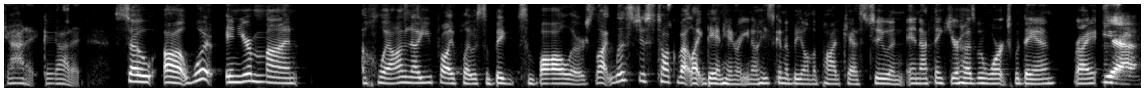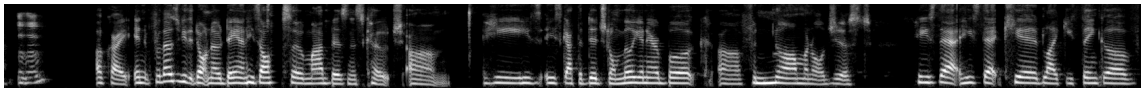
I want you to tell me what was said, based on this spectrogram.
Got it. Got it. So, uh, what in your mind? Well, I know you probably play with some big, some ballers. Like, let's just talk about like Dan Henry. You know, he's going to be on the podcast too, and and I think your husband works with Dan, right? Yeah. Mm-hmm. Okay. And for those of you that don't know Dan, he's also my business coach. Um, he, he's he's got the digital millionaire book. Uh, phenomenal. Just he's that he's that kid like you think of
